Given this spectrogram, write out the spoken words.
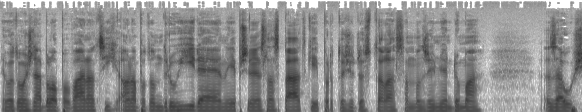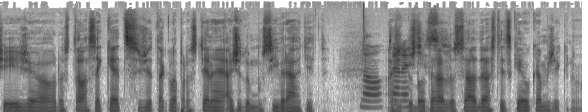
nebo to možná bylo po Vánocích, a ona potom druhý den je přinesla zpátky, protože dostala samozřejmě doma za uši, že jo, dostala se kec, že takhle prostě ne a že to musí vrátit. No, to A že to byl teda docela drastický okamžik, no.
